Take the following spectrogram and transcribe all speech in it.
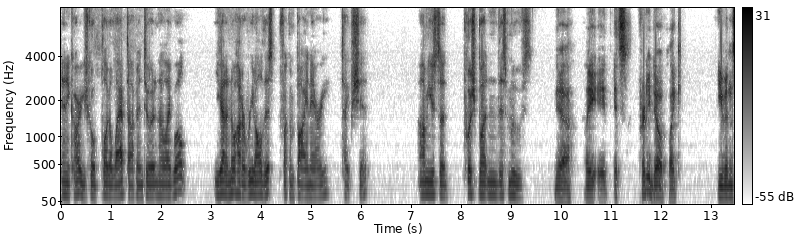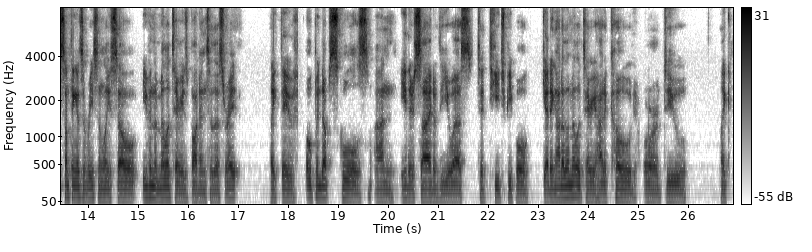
Any car, you just go plug a laptop into it, and they're like, "Well, you got to know how to read all this fucking binary type shit." I'm used to push button. This moves. Yeah, like it, it's pretty dope. Like even something as of recently, so even the military's bought into this, right? Like they've opened up schools on either side of the U.S. to teach people getting out of the military how to code or do like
